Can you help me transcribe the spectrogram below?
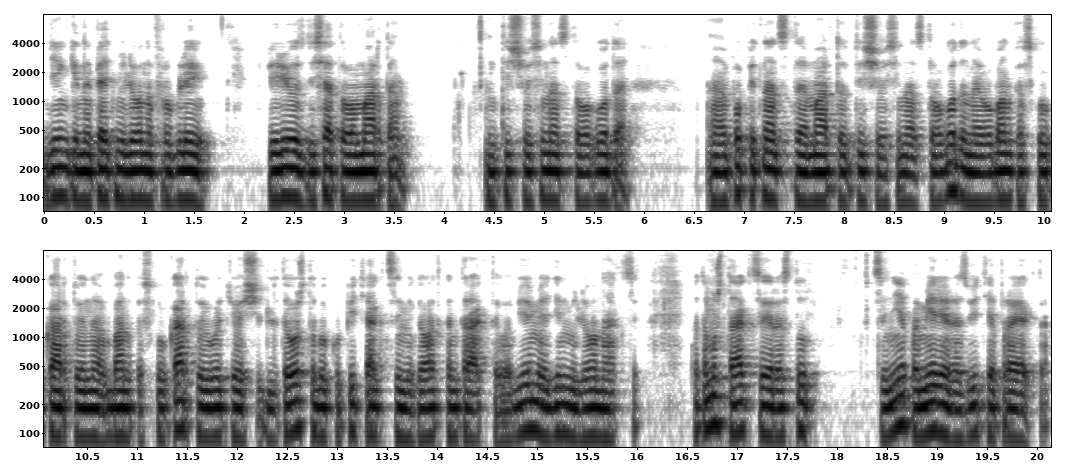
деньги на 5 миллионов рублей в период с 10 марта 2018 года по 15 марта 2018 года на его банковскую карту и на банковскую карту его тещи для того, чтобы купить акции мегаватт контракты в объеме 1 миллион акций, потому что акции растут в цене по мере развития проекта.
